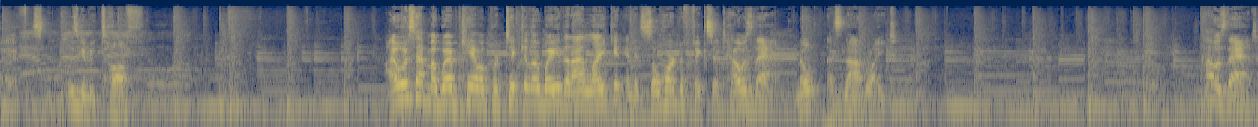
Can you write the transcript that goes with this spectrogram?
I gotta fix now. This is gonna be tough. I always have my webcam a particular way that I like it, and it's so hard to fix it. How is that? Nope, that's not right. How is that?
